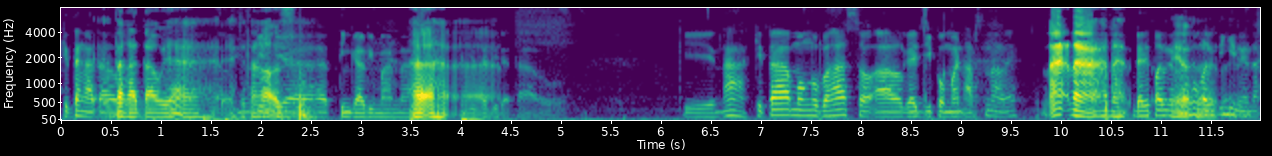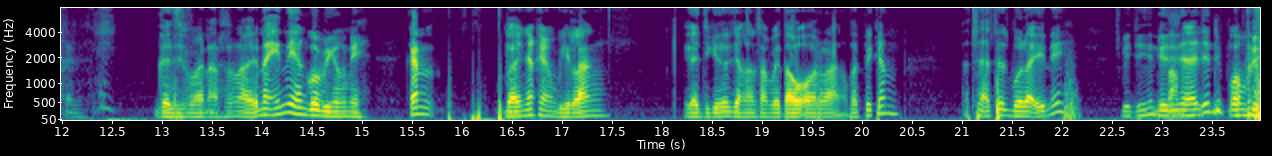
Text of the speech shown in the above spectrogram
Kita nggak tahu kita nggak tahu ya. Kita Mungkin nggak dia tinggal di mana kita tidak tahu Mungkin. Nah kita mau ngebahas soal gaji pemain Arsenal ya Nah, nah, nah. Dari paling Ya. rendah ke paling tinggi nih enaknya nih gaji pemain Arsenal ya. Nah ini yang gue bingung nih. Kan banyak yang bilang gaji kita jangan sampai tahu orang. Tapi kan atlet-atlet bola ini Gajinya gajinya aja dipom di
